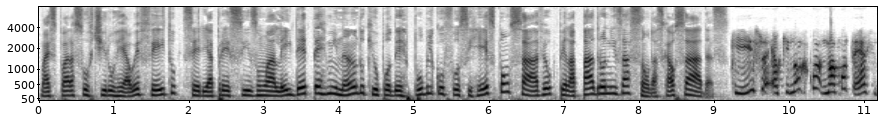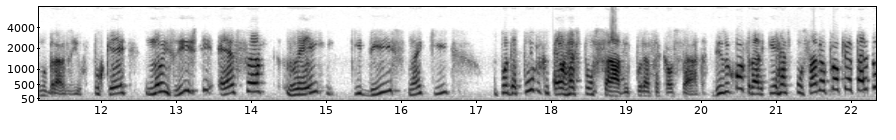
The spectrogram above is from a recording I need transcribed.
mas para surtir o real efeito, seria preciso uma lei determinando que o poder público fosse responsável pela padronização das calçadas. Que isso é o que não, não acontece no Brasil, porque não existe essa lei que diz né, que o poder público é o responsável por essa calçada. Diz o contrário, que é responsável é o proprietário do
